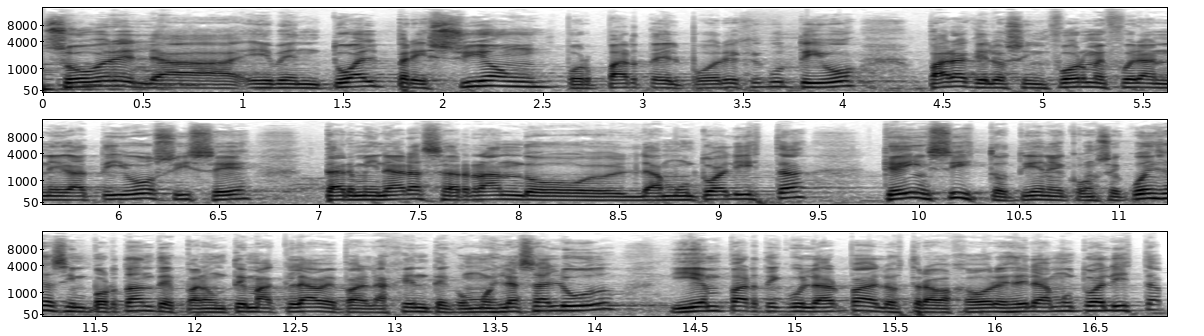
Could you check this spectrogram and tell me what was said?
Sobre la eventual presión por parte del Poder Ejecutivo para que los informes fueran negativos y se terminara cerrando la mutualista que, insisto, tiene consecuencias importantes para un tema clave para la gente como es la salud y en particular para los trabajadores de la mutualista.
